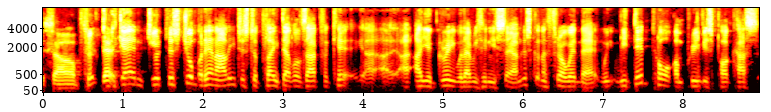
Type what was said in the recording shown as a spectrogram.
so So, there- again, just jumping in, Ali, just to play devil's advocate, I, I, I agree with everything you say. I'm just going to throw in there. We, we did talk on previous podcasts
